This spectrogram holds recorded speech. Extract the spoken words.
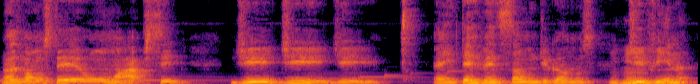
nós vamos ter um ápice de, de, de é, intervenção, digamos, uhum. divina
